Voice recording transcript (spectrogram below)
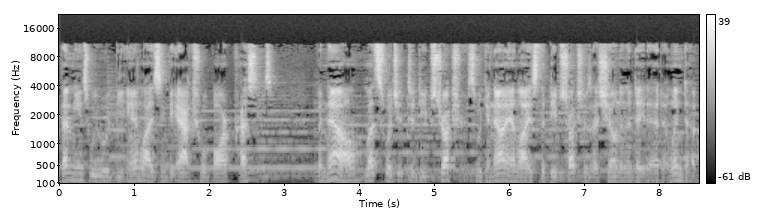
that means we would be analyzing the actual bar presses. But now, let's switch it to deep structures. So we can now analyze the deep structures as shown in the data edit window.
